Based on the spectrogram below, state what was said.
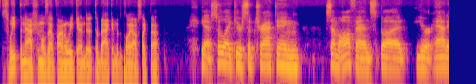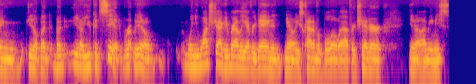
sweep the nationals that final weekend to, to back into the playoffs like that. Yeah. So like you're subtracting some offense, but you're adding, you know, but but you know, you could see it, you know, when you watch Jackie Bradley every day, and you know he's kind of a below average hitter. You know, I mean, he's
